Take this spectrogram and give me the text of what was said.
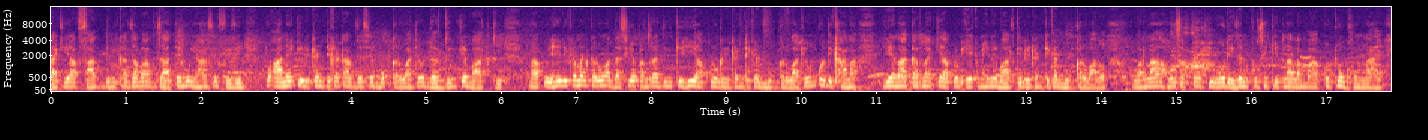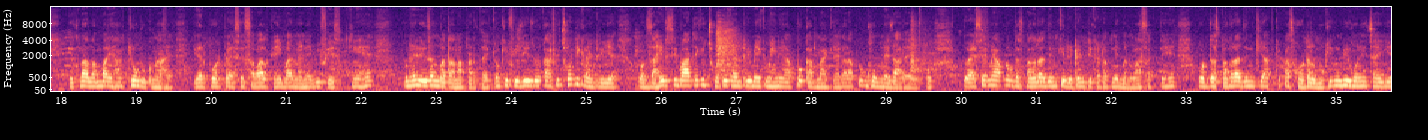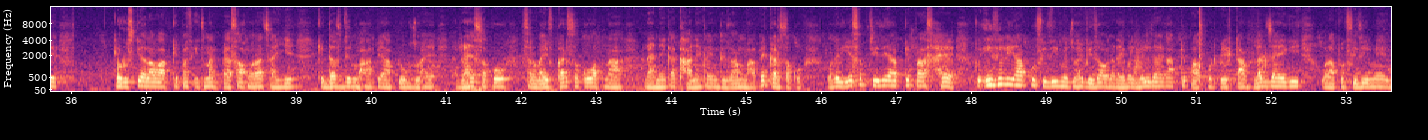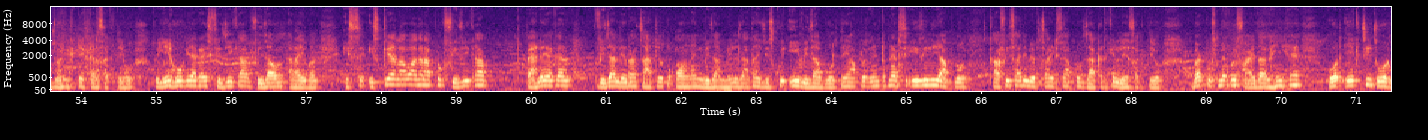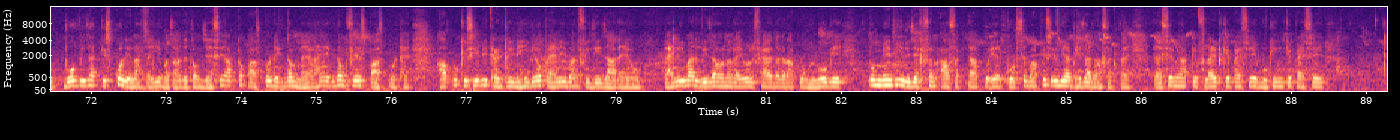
ताकि आप सात दिन का जब आप जाते हो यहाँ से फिजी तो आने की रिटर्न टिकट आप जैसे बुक करवाते हो दस दिन के बाद की। मैं आपको यही रिकमेंड करूँगा, दस या पंद्रह दिन की ही आप लोग रिटर्न टिकट बुक करवा के उनको दिखाना। ये ना करना कि आप लोग एक महीने बाद की रिटर्न टिकट बुक करवा लो, वरना हो सकता है कि वो रीज़न पूछें कि इतना लंबा आपको क्यों घूमना है? इतना लंबा यहाँ क्यों रुकना है? एयरपोर्ट पर ऐसे सवाल कई बार मैंने भी फेस किए हैं। उन्हें रीज़न बताना पड़ता है, क्योंकि फिजी जो काफ़ी छोटी कंट्री है और ज़ाहिर सी बात है कि छोटी कंट्री में एक महीने आपको करना क्या अगर आप लोग घूमने जा रहे हो तो। तो ऐसे में आप लोग दस पंद्रह दिन की रिटर्न टिकट अपनी बनवा सकते हैं और दस पंद्रह दिन की आपके पास होटल बुकिंग भी होनी चाहिए। और उसके अलावा आपके पास इतना पैसा होना चाहिए कि दस दिन वहाँ पे आप लोग जो है रह सको सरवाइव कर सको, अपना रहने का, खाने का इंतज़ाम वहाँ पे कर सको। तो अगर ये सब चीज़ें आपके पास है तो ईज़िली आपको फ़िज़ी में जो है वीज़ा ऑन अराइवल मिल जाएगा, आपके पासपोर्ट पे स्टाम्प लग जाएगी और आप लोग फ़िज़ी में जो है स्टे कर सकते हो। तो ये हो गया इस फ़िज़ी का वीज़ा ऑन अराइवल इससे, इसके अलावा अगर आप लोग फ़िज़ी का पहले अगर वीज़ा लेना चाहते हो तो ऑनलाइन वीज़ा मिल जाता है, जिसको ई वीज़ा बोलते हैं। आप लोग इंटरनेट से इजीली आप लोग काफ़ी सारी वेबसाइट से आप लोग जा के ले सकते हो। बट उसमें कोई फ़ायदा नहीं है। और एक चीज़ और, वो वीज़ा किसको लेना चाहिए बता देता हूँ। जैसे आपका पासपोर्ट एकदम नया है, एकदम फ्रेश पासपोर्ट है। आप लोग किसी भी कंट्री नहीं गए हो, पहली बार फिजी जा रहे हो। पहली बार वीज़ा ऑन अराइवल शायद अगर आप लोग लोगे तो मे भी रिजेक्शन आ सकता है आपको एयरपोर्ट से वापस इंडिया भेजा जा सकता है। ऐसे में आपके फ़्लाइट के पैसे बुकिंग के पैसे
